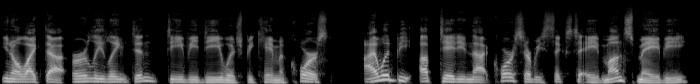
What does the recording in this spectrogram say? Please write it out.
you know, like that early LinkedIn DVD, which became a course. I would be updating that course every six to eight months, maybe,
